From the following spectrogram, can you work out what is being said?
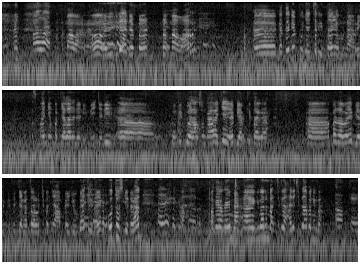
Mawar. Mawar. Oh, ini jadi ada Mbak, Mbak Mawar. Eh, katanya dia punya cerita yang menarik sepanjang perjalanan ini. Jadi eh, mungkin gue langsung kalah aja ya biar kita eh, apa namanya biar kita jangan terlalu cepat nyampe juga ceritanya keputus gitu kan. Aduh, bener. Oke oke Mbak, Eh, gimana Mbak cerita? Ada cerita apa nih Mbak? Oke,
